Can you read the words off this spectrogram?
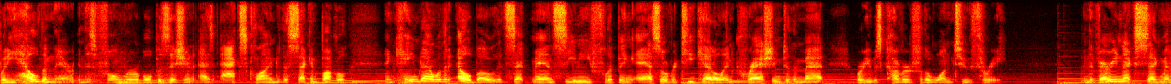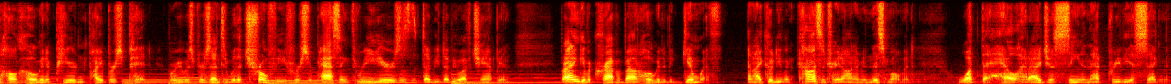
but he held him there in this vulnerable position as Axe climbed to the second buckle and came down with an elbow that sent Mancini flipping ass over tea kettle and crashing to the mat where he was covered for the 1 2 3. In the very next segment, Hulk Hogan appeared in Piper's Pit, where he was presented with a trophy for surpassing three years as the WWF champion. But I didn't give a crap about Hogan to begin with and I couldn't even concentrate on him in this moment. What the hell had I just seen in that previous segment?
